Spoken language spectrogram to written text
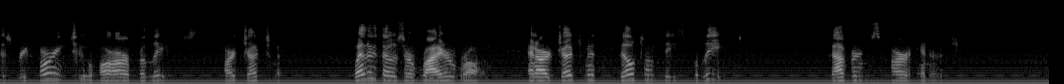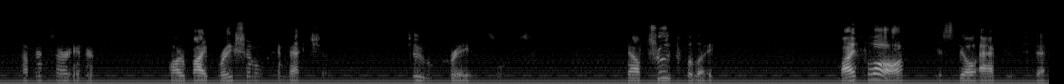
is referring to are our beliefs, our judgments, whether those are right or wrong, and our judgments built on these beliefs governs our energy. Governs our energy, our vibrational connection to creative source. Now, truthfully, my flaw is still active today.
